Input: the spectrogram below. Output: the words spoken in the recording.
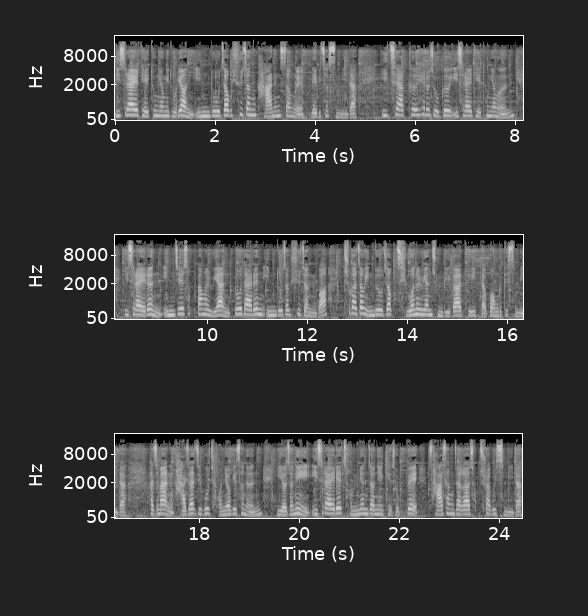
이스라엘 대통령이 돌연 인도적 휴전 가능성을 내비쳤습니다. 이츠아크 헤르조그 이스라엘 대통령은 이스라엘은 인질 석방을 위한 또 다른 인도적 휴전과 추가적 인도적 지원을 위한 준비가 돼 있다고 언급했습니다. 하지만 가자지구 전역에서는 여전히 이스라엘의 전면전이 계속돼 사상자가 속출하고 있습니다.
